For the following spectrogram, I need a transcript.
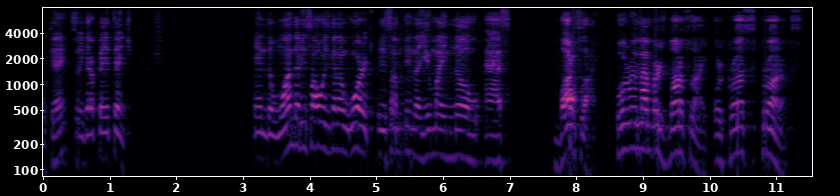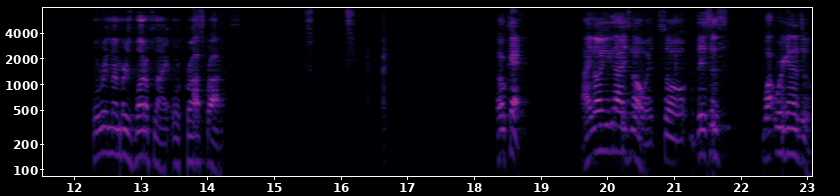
okay? So you gotta pay attention. And the one that is always going to work is something that you might know as butterfly. Who remembers butterfly or cross products? Who remembers butterfly or cross products? Okay. I know you guys know it. So this is what we're going to do.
